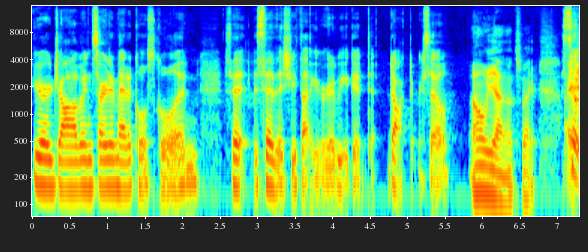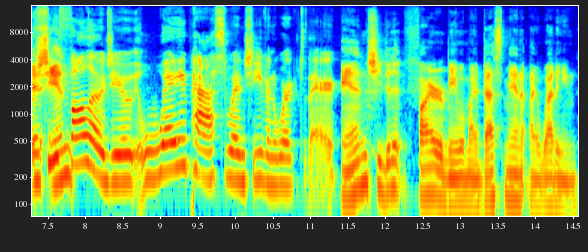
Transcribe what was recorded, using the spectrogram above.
your job and started medical school, and said said that she thought you were going to be a good doctor. So. Oh yeah, that's right. So And- she and- followed you way past when she even worked there. And she didn't fire me when my best man at my wedding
